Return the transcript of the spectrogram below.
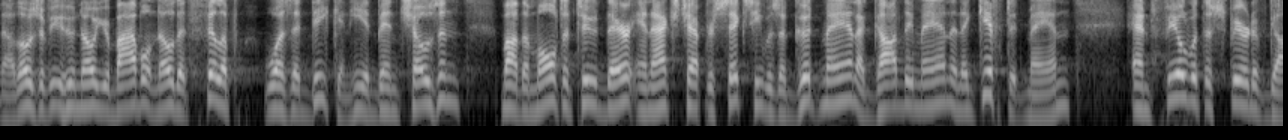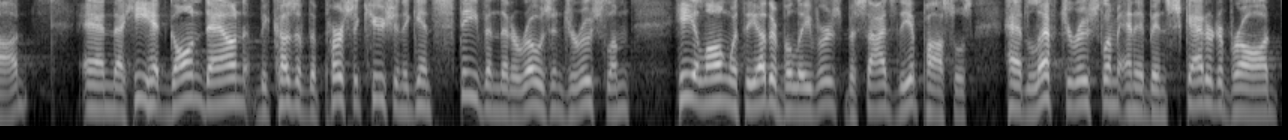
Now, those of you who know your Bible know that Philip was a deacon. He had been chosen by the multitude there in Acts chapter 6. He was a good man, a godly man, and a gifted man, and filled with the Spirit of God and uh, he had gone down because of the persecution against Stephen that arose in Jerusalem. He, along with the other believers, besides the apostles, had left Jerusalem and had been scattered abroad,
